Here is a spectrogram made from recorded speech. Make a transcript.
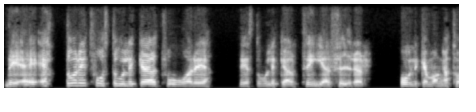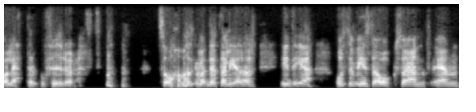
det är ettor i två storlekar, tvåor i tre storlekar, treor, fyror. Olika många toaletter på fyror. så om man ska vara detaljerad i det. Och så finns det också en, en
